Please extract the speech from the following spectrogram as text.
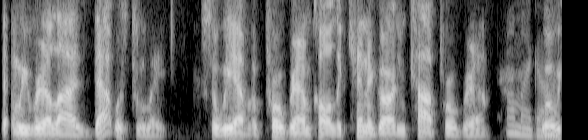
Then we realized that was too late. So we have a program called the Kindergarten Cop Program. Oh my gosh. Where we,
